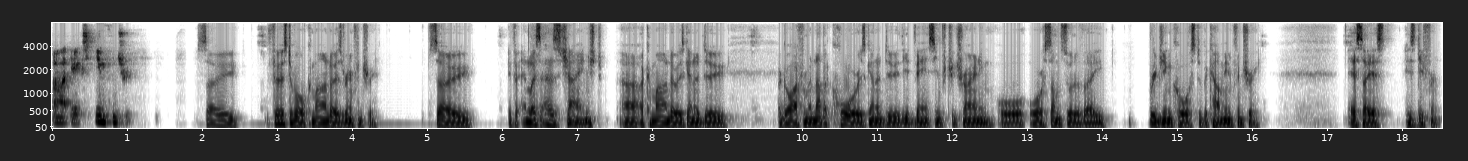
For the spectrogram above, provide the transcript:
are ex infantry? So, first of all, commandos are infantry. So, if unless it has changed, uh, a commando is going to do a guy from another corps is going to do the advanced infantry training or or some sort of a bridging course to become infantry. SAS is different,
